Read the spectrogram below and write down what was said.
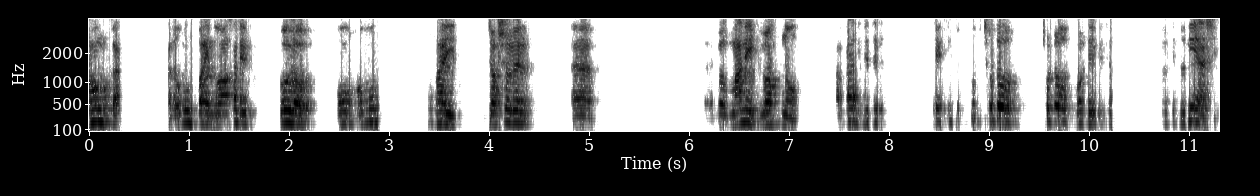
অহংকার অমুক ভাই নোয়াখালীর গৌরব অমুক ভাই যশোরের মানিক, রত্ন। আমরা নিজেদের কিন্তু খুব ছোট ছোট কিন্তু নিয়ে আসি।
